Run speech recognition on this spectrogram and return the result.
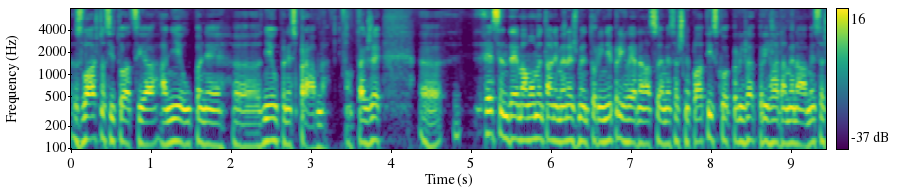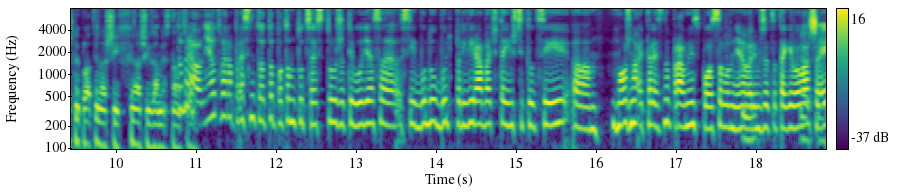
zvláštna situácia a nie je úplne, e, nie je úplne správna. No, takže e, SND má momentálne manažment, ktorý neprihliada na svoje mesačné platy, skôr prihľadáme na mesačné platy našich, našich zamestnancov. Dobre, ale neotvára presne toto potom tú cestu, že tí ľudia sa si budú buď privyrábať v tej inštitúcii, možno aj trestnoprávnym spôsobom, nehovorím, mm. že to tak je vo vašej,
